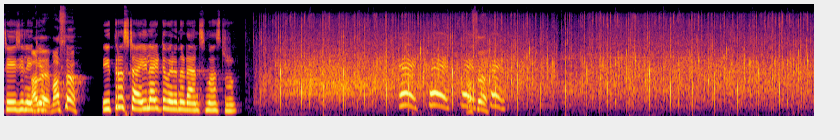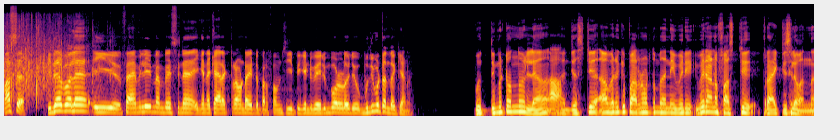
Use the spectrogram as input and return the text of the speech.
സ്റ്റേജിലേക്ക്? അതെ മാസ്റ്റർ. ഇത്ര സ്റ്റൈലായിട്ട് വരുന്ന ഡാൻസ് മാസ്റ്റർ. മാസ്റ്റർ ഇതേപോലെ ഈ ഫാമിലി മെമ്പേഴ്സിനെ ഇങ്ങനെ ക്യാരക്ടർ റൗണ്ടായിട്ട് പെർഫോം ചെയ്യിപ്പിക്കേണ്ടി വരുമ്പോൾ ഉള്ള ഒരു ബുദ്ധിമുട്ട് എന്തൊക്കെയാണ് ബുദ്ധിമുട്ടൊന്നുമില്ല ജസ്റ്റ് അവർക്ക് പറഞ്ഞു കൊടുക്കുമ്പോൾ തന്നെ ഇവർ ഇവരാണ് ഫസ്റ്റ് പ്രാക്ടീസിൽ വന്ന്.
